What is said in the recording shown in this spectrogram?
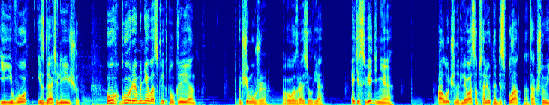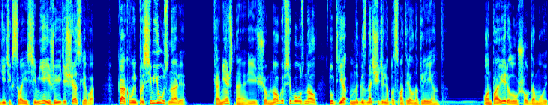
и его издатели ищут. «Ох, горе мне!» — воскликнул клиент. «Почему же?» — возразил я. «Эти сведения получены для вас абсолютно бесплатно, так что идите к своей семье и живите счастливо. Как вы и про семью узнали?» «Конечно, и еще много всего узнал. Тут я многозначительно посмотрел на клиента. Он поверил и ушел домой,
